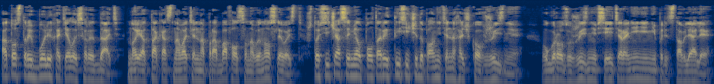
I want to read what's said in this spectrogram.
от острой боли хотелось рыдать, но я так основательно пробафался на выносливость, что сейчас имел полторы тысячи дополнительных очков жизни. Угрозу жизни все эти ранения не представляли.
